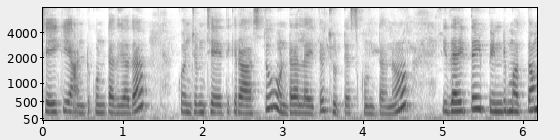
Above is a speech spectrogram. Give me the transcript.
చేయికి అంటుకుంటుంది కదా కొంచెం చేతికి రాస్తూ ఉండ్రాలు అయితే చుట్టేసుకుంటాను. ఇదైతే ఈ పిండి మొత్తం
